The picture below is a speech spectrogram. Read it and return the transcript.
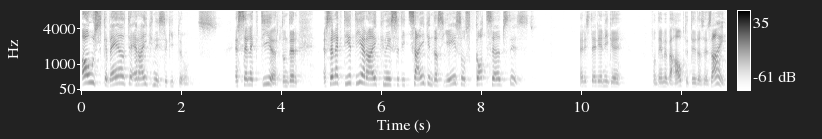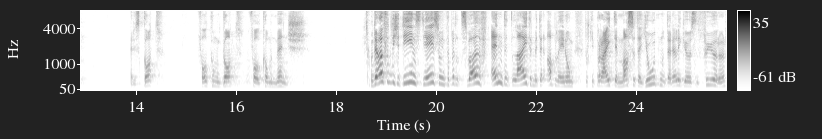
ausgewählte Ereignisse gibt er uns. Er selektiert und er, er selektiert die Ereignisse, die zeigen, dass Jesus Gott selbst ist. Er ist derjenige, von dem er behauptete, dass er sei. Er ist Gott, vollkommen Gott, vollkommen Mensch. Und der öffentliche Dienst Jesu in Kapitel 12 endet leider mit der Ablehnung durch die breite Masse der Juden und der religiösen Führer.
